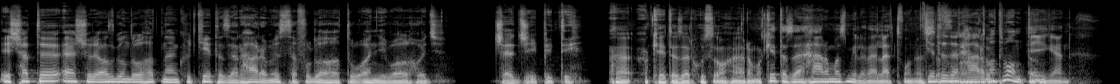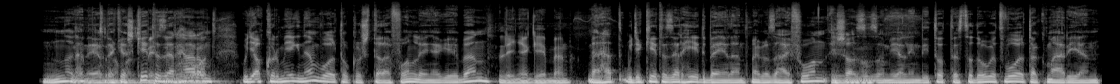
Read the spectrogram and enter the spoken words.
És hát elsőre azt gondolhatnánk, hogy 2003 összefoglalható annyival, hogy ChatGPT. A 2023. A 2003 az mi lett volna 2003-at mondtam? Igen. Nagyon nem érdekes. Tudom, 2003, ugye akkor még nem volt okos telefon lényegében. Lényegében. Mert hát ugye 2007-ben jelent meg az iPhone, Igen. és az az, ami elindított ezt a dolgot. Voltak már ilyen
